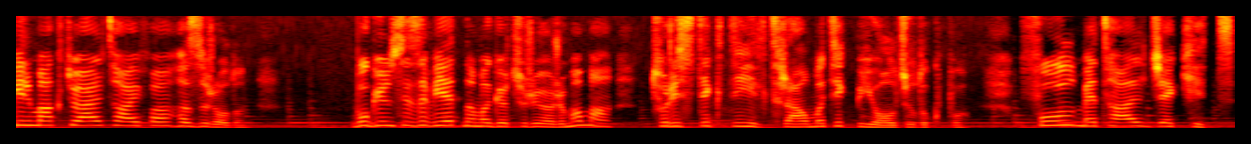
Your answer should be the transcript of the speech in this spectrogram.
Film aktüel tayfa hazır olun. Bugün sizi Vietnam'a götürüyorum ama turistik değil, travmatik bir yolculuk bu. Full Metal Jacket.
